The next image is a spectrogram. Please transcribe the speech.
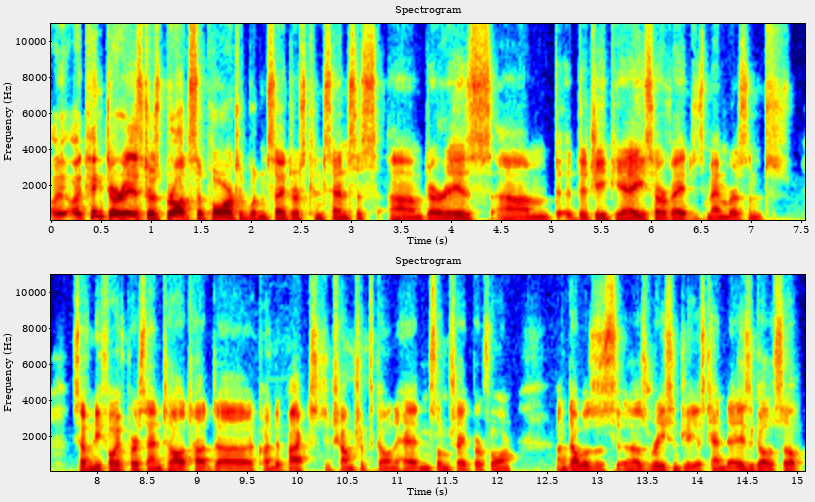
I, I think there is. There's broad support. I wouldn't say there's consensus. Um, there is. Um, the, the GPA surveyed its members and 75% odd had uh, kind of backed the championships going ahead in some shape or form. And that was as, as recently as 10 days ago. So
